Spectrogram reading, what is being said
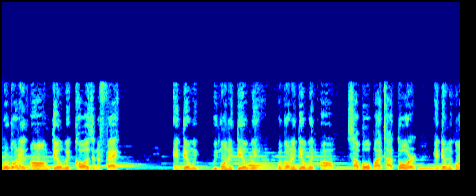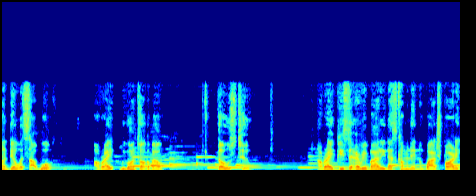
we're going to um, deal with cause and effect. And then we, we're going to deal with, we're going to deal with um, Sabo Batator. And then we're going to deal with Sawu. All right. We're going to talk about those two. All right. Peace to everybody that's coming in the watch party.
